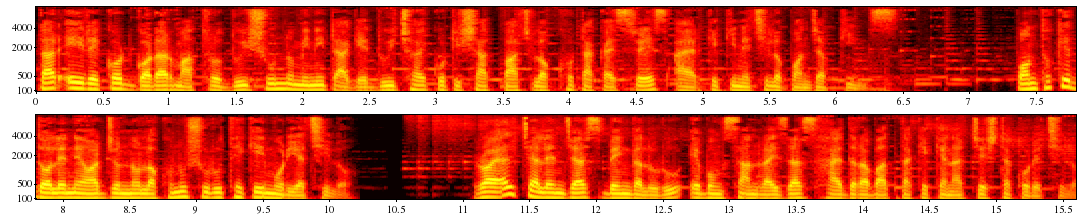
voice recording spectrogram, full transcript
তার এই রেকর্ড গড়ার মাত্র দুই শূন্য মিনিট আগে দুই ছয় কোটি সাত পাঁচ লক্ষ টাকায় শ্রেয়স আয়ারকে কিনেছিল পঞ্জাব কিংস। পন্থকে দলে নেওয়ার জন্য লখনৌ শুরু থেকেই মরিয়া ছিল। রয়্যাল চ্যালেঞ্জার্স বেঙ্গালুরু এবং সানরাইজার্স হায়দরাবাদ তাকে কেনার চেষ্টা করেছিল।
